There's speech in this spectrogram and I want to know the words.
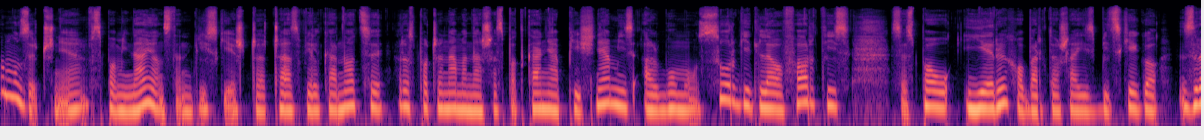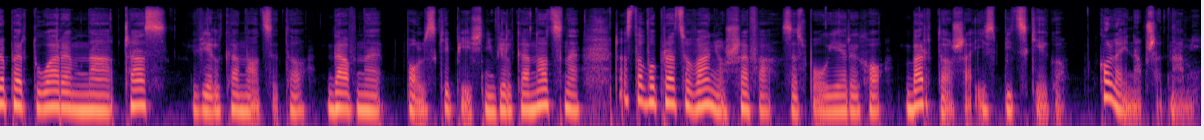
a muzycznie, wspominając ten bliski jeszcze czas Wielkanocy, rozpoczynamy nasze spotkania pieśniami z albumu Surgit Leofortis zespołu Jericho Bartosza Izbickiego z repertuarem na czas Wielkanocy. To dawne polskie pieśni wielkanocne, często w opracowaniu szefa zespołu Jericho Bartosza Izbickiego. Kolejna przed nami.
